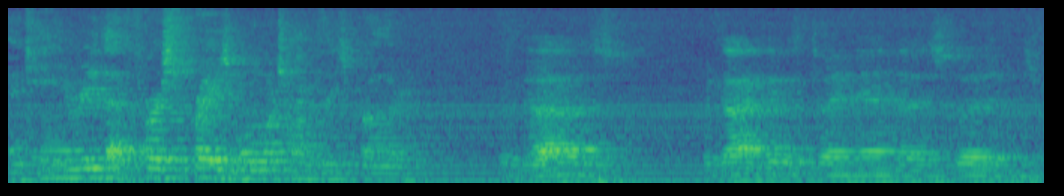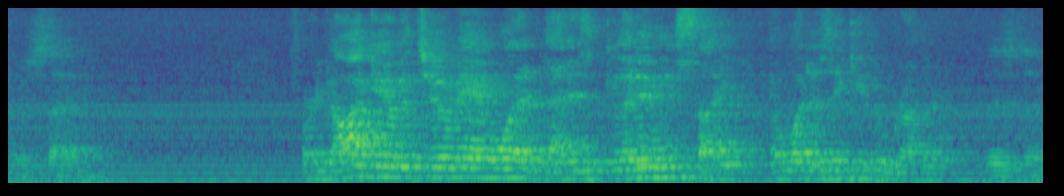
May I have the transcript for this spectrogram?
And can you read that first phrase one more time, please, brother? For God is, for God giveth to a man that is good in his sight. For God giveth to a man what that is good in his sight. And what does he give him, brother? wisdom and.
